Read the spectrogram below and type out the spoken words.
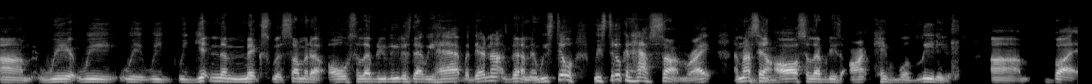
Um, we we we we we get in the mix with some of the old celebrity leaders that we had, but they're not them, and we still we still can have some, right? I'm not saying Mhm. all celebrities aren't capable of leading, um, but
